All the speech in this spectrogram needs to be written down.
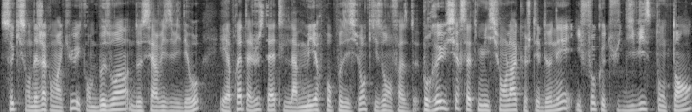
ceux qui sont déjà convaincus et qui ont besoin de services vidéo. Et après, tu as juste à être la meilleure proposition qu'ils ont en face d'eux. Pour réussir cette mission-là que je t'ai donnée, il faut que tu divises ton temps.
